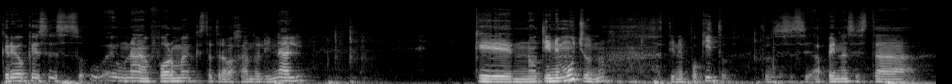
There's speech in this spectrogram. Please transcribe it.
Creo que esa es una forma que está trabajando el INALI, que no tiene mucho, ¿no? Tiene poquito. Entonces, apenas está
